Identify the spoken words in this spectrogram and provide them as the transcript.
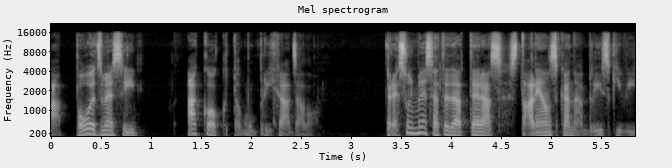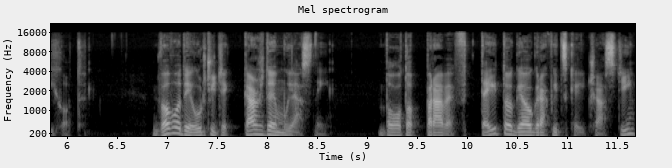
a povedzme si, ako k tomu prichádzalo. Presuňme sa teda teraz z Talianska na Blízky východ. Dôvod je určite každému jasný. Bolo to práve v tejto geografickej časti,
